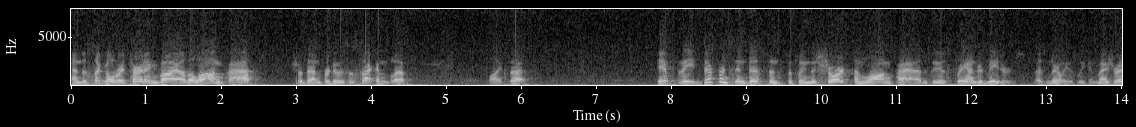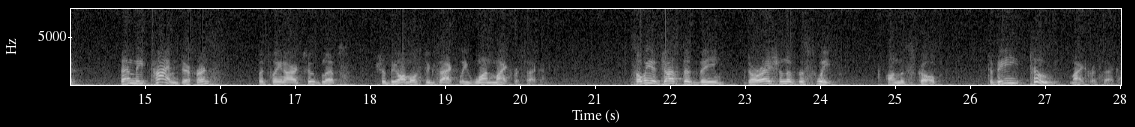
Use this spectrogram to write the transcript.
And the signal returning via the long path should then produce a second blip like this. If the difference in distance between the short and long paths is 300 meters, as nearly as we can measure it, then the time difference between our two blips should be almost exactly one microsecond. So we adjusted the duration of the sweep on the scope to be two microseconds.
